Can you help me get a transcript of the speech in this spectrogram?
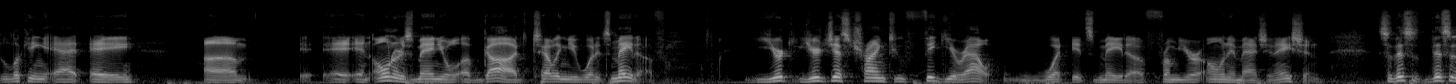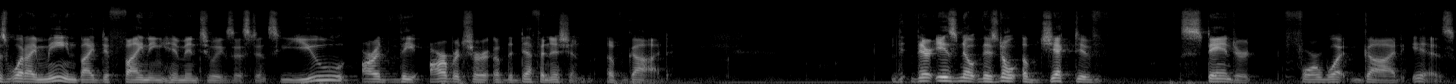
looking at a um, a, an owner's manual of God telling you what it's made of. You're you're just trying to figure out what it's made of from your own imagination. So this is this is what I mean by defining him into existence. You are the arbiter of the definition of God. There is no there's no objective standard for what God is.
